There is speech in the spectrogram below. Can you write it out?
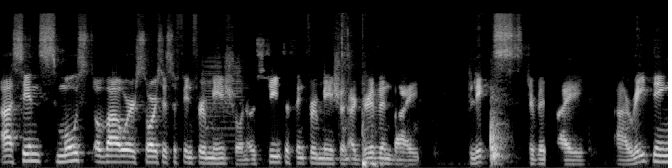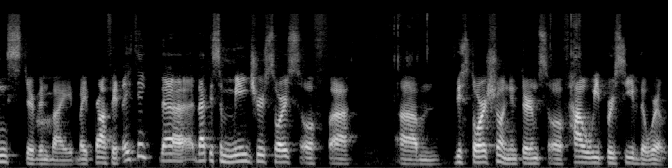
uh, since most of our sources of information or streams of information are driven by clicks driven by uh, ratings driven by by profit i think that that is a major source of uh, um, distortion in terms of how we perceive the world.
